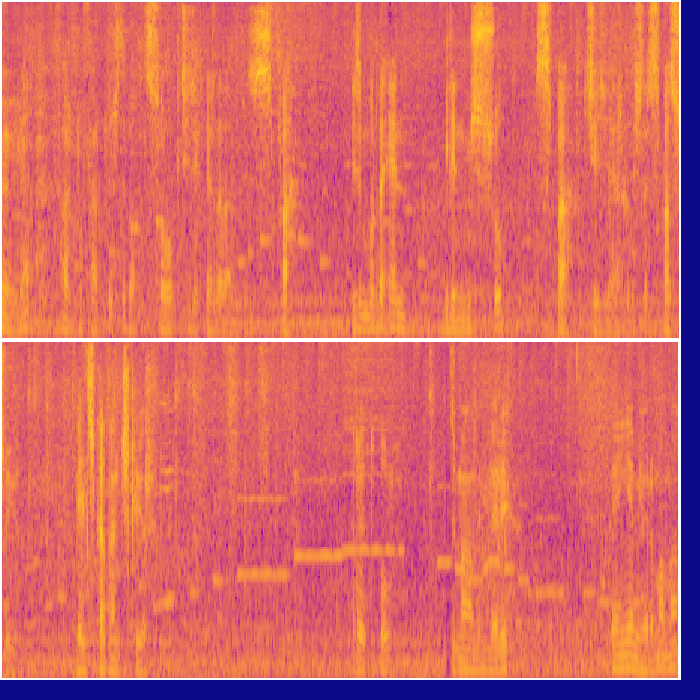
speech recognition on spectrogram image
Böyle farklı farklı işte bak soğuk içecekler de var. Spa. Bizim burada en bilinmiş su spa içeceği arkadaşlar. Spa suyu. Belçika'dan çıkıyor. Red Bull. Mamulleri ben yemiyorum ama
